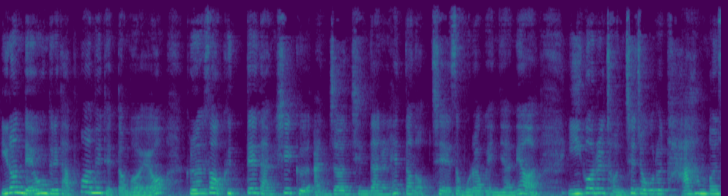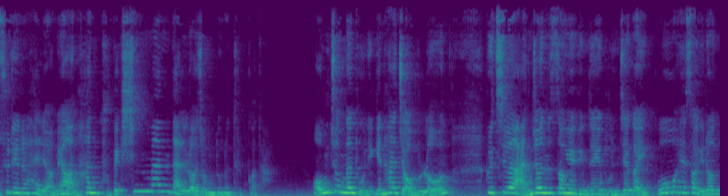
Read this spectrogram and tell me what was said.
이런 내용들이 다 포함이 됐던 거예요. 그래서 그때 당시 그 안전 진단을 했던 업체에서 뭐라고 했냐면 이거를 전체적으로 다 한번 수리를 하려면 한 910만 달러 정도는 들 거다. 엄청난 돈이긴 하죠. 물론. 그렇지만 안전성에 굉장히 문제가 있고 해서 이런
